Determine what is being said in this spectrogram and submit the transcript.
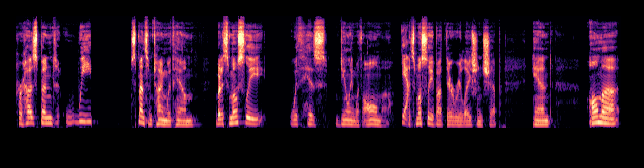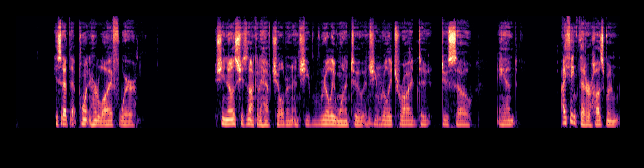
Her husband, we spent some time with him, but it's mostly with his dealing with Alma. Yeah. It's mostly about their relationship. And Alma is at that point in her life where she knows she's not going to have children and she really wanted to and she mm-hmm. really tried to do so and i think that her husband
